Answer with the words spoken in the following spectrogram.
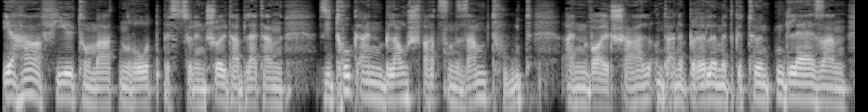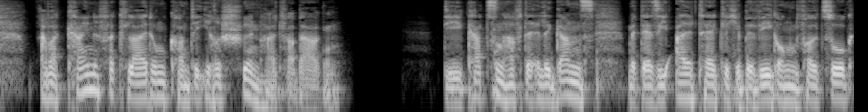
Ihr Haar fiel tomatenrot bis zu den Schulterblättern, sie trug einen blauschwarzen Samthut, einen Wollschal und eine Brille mit getönten Gläsern, aber keine Verkleidung konnte ihre Schönheit verbergen. Die katzenhafte Eleganz, mit der sie alltägliche Bewegungen vollzog,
